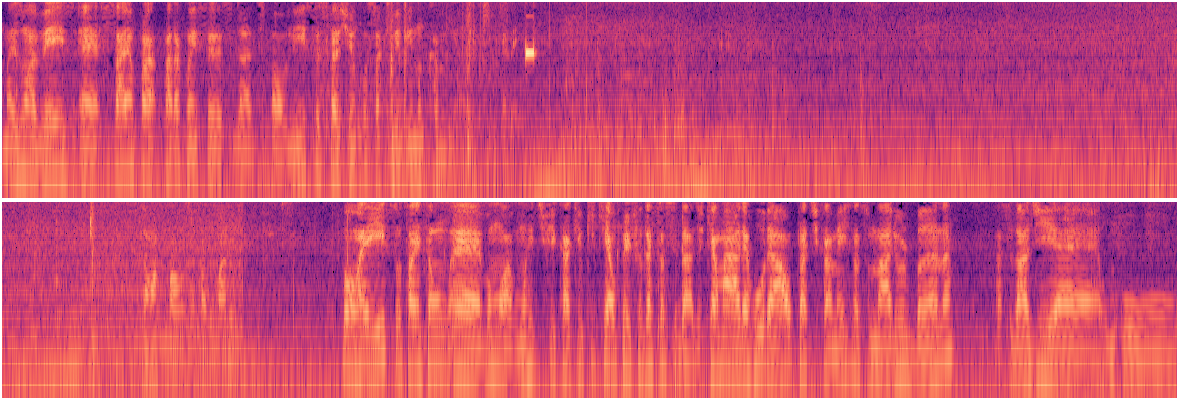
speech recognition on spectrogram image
mais uma vez, é, saiam pra, para conhecer as cidades paulistas, pertinho que eu só aqui vindo um caminhão aqui, peraí. Dá uma pausa para do barulho. Bom, é isso, tá? Então, é, vamos lá, vamos retificar aqui o que, que é o perfil dessa cidade. Aqui é uma área rural, praticamente, nós estamos na área urbana. A cidade é o, o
